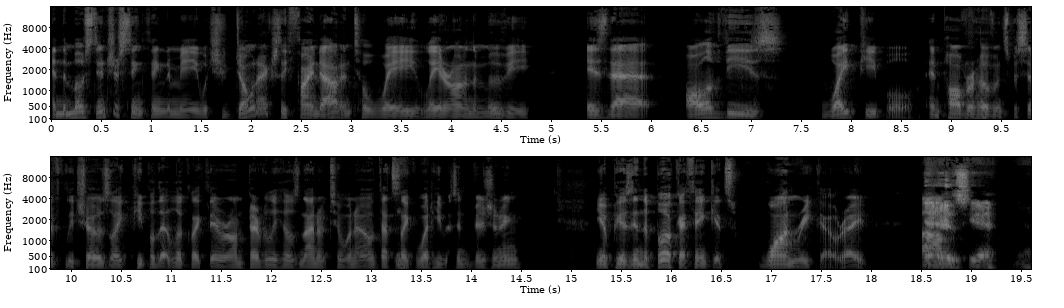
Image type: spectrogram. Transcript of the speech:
And the most interesting thing to me, which you don't actually find out until way later on in the movie, is that all of these white people, and Paul Verhoeven specifically chose like people that look like they were on Beverly Hills 90210. That's like what he was envisioning. You know, because in the book, I think it's Juan Rico, right? Um, it is, yeah, yeah.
